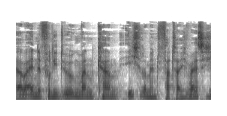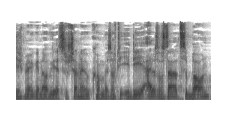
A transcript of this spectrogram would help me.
aber Ende von Lied irgendwann kam ich oder mein Vater, ich weiß nicht mehr genau, wie das zustande gekommen ist, auf die Idee, alles auseinanderzubauen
